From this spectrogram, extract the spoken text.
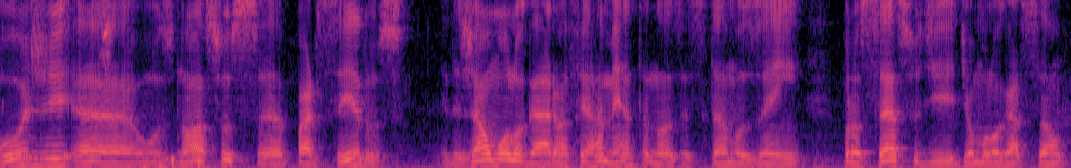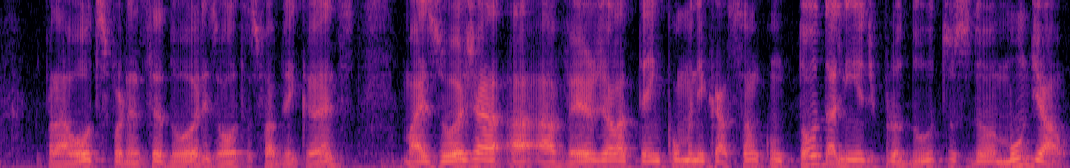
hoje, uh, os nossos uh, parceiros, eles já homologaram a ferramenta, nós estamos em processo de, de homologação para outros fornecedores, outros fabricantes, mas hoje a, a, ela tem comunicação com toda a linha de produtos do mundial.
